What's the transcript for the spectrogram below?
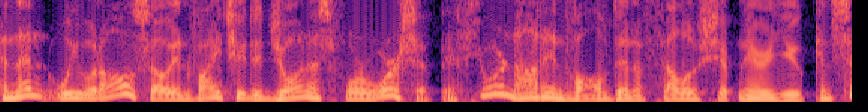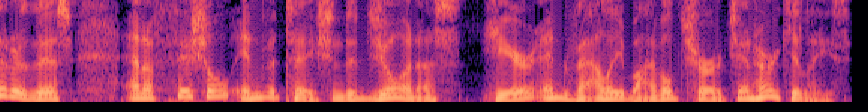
And then we would also invite you to join us for worship. If you're not involved in a fellowship near you, consider this an official invitation to join us here at Valley Bible Church in Hercules.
